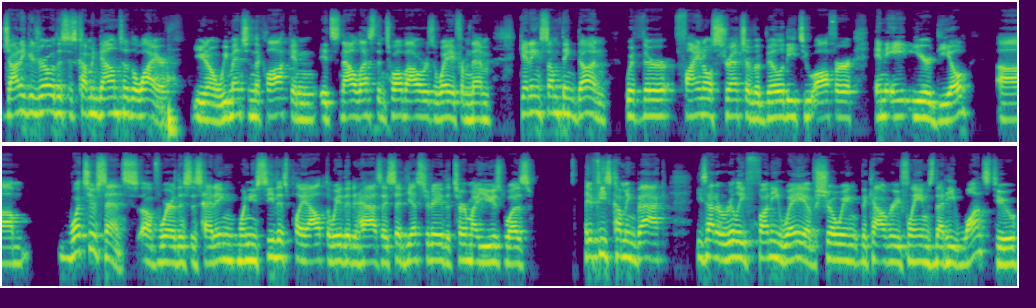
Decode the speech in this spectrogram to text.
Johnny Gaudreau, this is coming down to the wire. You know, we mentioned the clock, and it's now less than 12 hours away from them getting something done with their final stretch of ability to offer an eight year deal. Um, What's your sense of where this is heading when you see this play out the way that it has? I said yesterday the term I used was if he's coming back, he's had a really funny way of showing the Calgary Flames that he wants to.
